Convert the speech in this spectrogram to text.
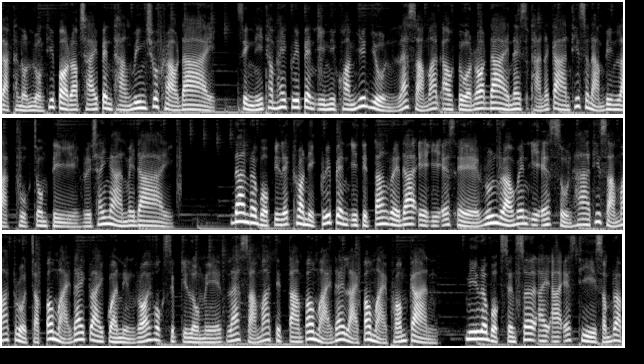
จากถนนหลวงที่ปอรับใช้เป็นทางวิ่งชั่วคราวได้ สิ่งนี้ทำให้ Gripen E มีความยืดหยุ่น และสามารถเอาตัวรอดได้ในสถานการณ์ที่สนามบินหลักถูกโจมตี หรือใช้งานไม่ได้ ด้านระบบอิเล็กทรอนิกส์ Gripen E ติดตั้งเรดาร์ AESA รุ่น Raven ES05 ที่สามารถตรวจจับเป้าหมายได้ไกลกว่า 160 กิโลเมตร และสามารถติดตามเป้าหมายได้หลายเป้าหมายพร้อมกัน มีระบบเซ็นเซอร์ IRST สำหรับ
